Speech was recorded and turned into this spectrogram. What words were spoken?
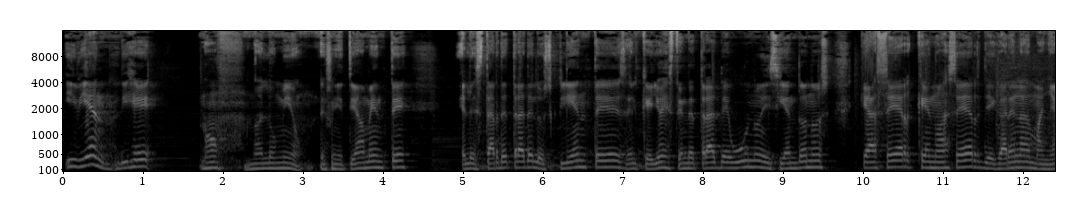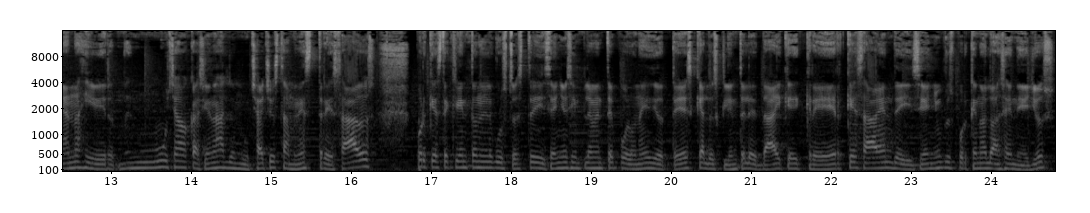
Y bien, dije, no, no es lo mío. Definitivamente el estar detrás de los clientes, el que ellos estén detrás de uno diciéndonos qué hacer, qué no hacer, llegar en las mañanas y ver en muchas ocasiones a los muchachos también estresados porque este cliente no le gustó este diseño simplemente por una idiotez que a los clientes les da y que creer que saben de diseño, pues ¿por qué no lo hacen ellos?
